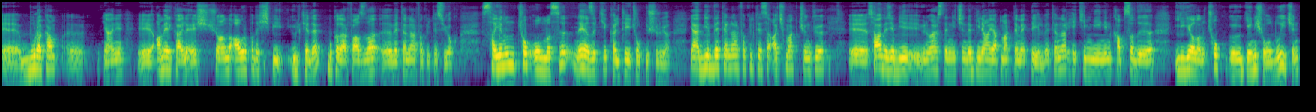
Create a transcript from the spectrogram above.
E, bu rakam e, yani e, Amerika ile eş. Şu anda Avrupa'da hiçbir ülkede bu kadar fazla e, veteriner fakültesi yok. Sayının çok olması ne yazık ki kaliteyi çok düşürüyor. Yani bir veteriner fakültesi açmak çünkü e, sadece bir üniversitenin içinde bina yapmak demek değil. Veteriner hekimliğinin kapsadığı ilgi alanı çok e, geniş olduğu için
